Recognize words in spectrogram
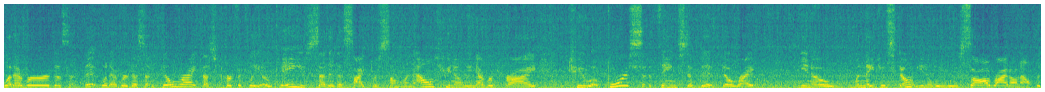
whatever doesn't fit, whatever doesn't feel right, that's perfectly okay. You set it aside for someone else. You know, we never try to force things to fit, feel right, you know, when they just don't, you know, we, we saw right on out the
